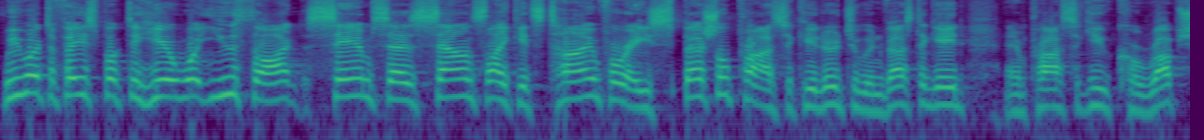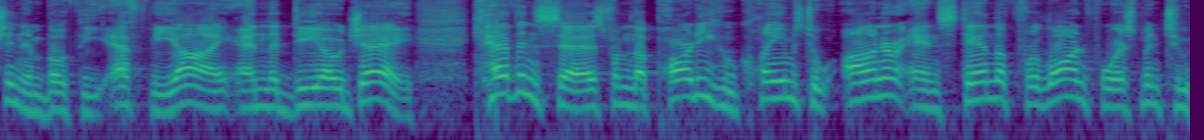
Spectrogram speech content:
We went to Facebook to hear what you thought. Sam says, sounds like it's time for a special prosecutor to investigate and prosecute corruption in both the FBI and the DOJ. Kevin says, from the party who claims to honor and stand up for law enforcement to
